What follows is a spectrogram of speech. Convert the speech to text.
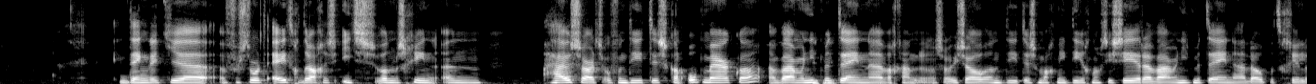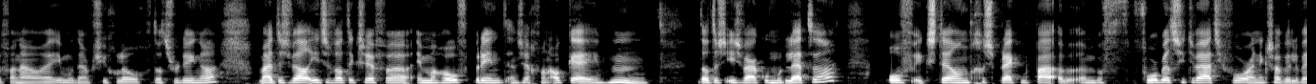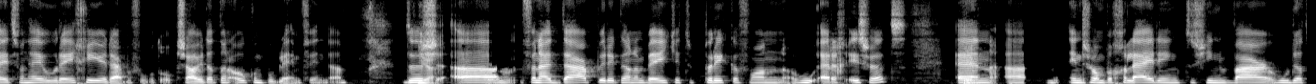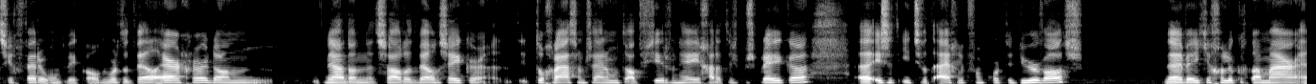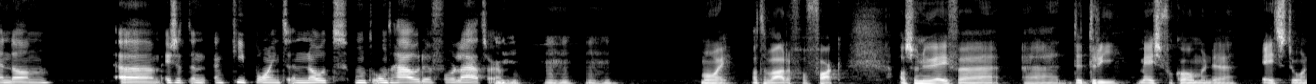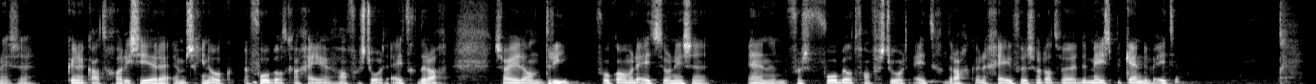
Ik denk dat je verstoord eetgedrag is iets wat misschien een huisarts of een diëtist kan opmerken. En waar we niet mhm. meteen, uh, we gaan sowieso, een diëtist mag niet diagnosticeren, waar we niet meteen uh, lopen te gillen van nou, je moet naar een psycholoog of dat soort dingen. Maar het is wel iets wat ik even in mijn hoofd print en zeg van oké, okay, hmm, dat is iets waar ik op moet letten. Of ik stel een gesprek een voorbeeldsituatie voor en ik zou willen weten van hey, hoe reageer je daar bijvoorbeeld op? Zou je dat dan ook een probleem vinden? Dus ja. um, vanuit daar probeer ik dan een beetje te prikken van hoe erg is het? En ja. uh, in zo'n begeleiding te zien waar, hoe dat zich verder ontwikkelt. Wordt het wel erger, dan, ja, dan zal het wel zeker toch raadzaam zijn om te adviseren van hey, ga dat eens bespreken. Uh, is het iets wat eigenlijk van korte duur was? Nee, weet je, gelukkig dan maar. En dan ehm, is het een, een key point, een noot om te onthouden voor later. Mhm, mhm, mhm. Mooi, wat een waardevol vak. Als we nu even uh, de drie meest voorkomende eetstoornissen kunnen categoriseren en misschien ook een voorbeeld kan geven van verstoord eetgedrag, zou je dan drie voorkomende eetstoornissen en een voorbeeld van verstoord eetgedrag kunnen geven, zodat we de meest bekende weten?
